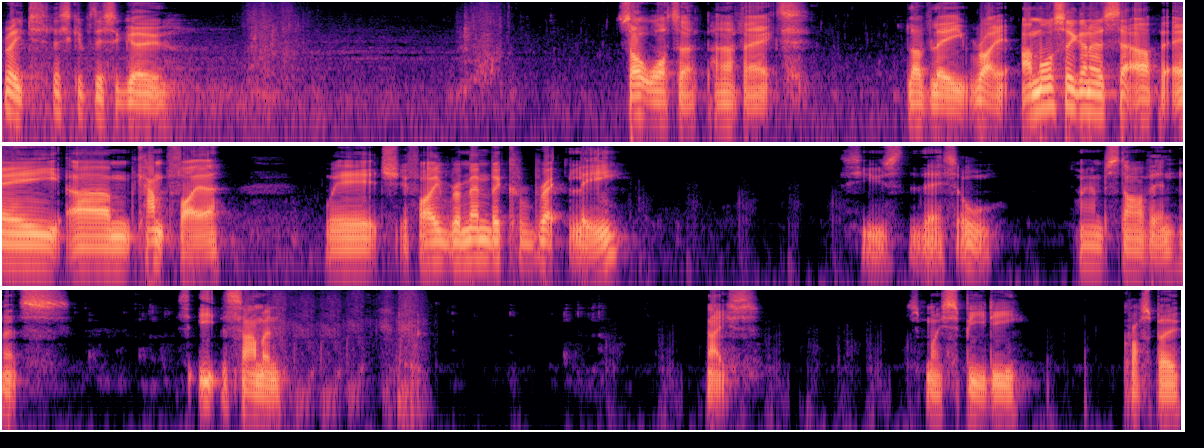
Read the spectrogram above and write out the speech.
Right, let's give this a go. Salt water, perfect. Lovely. Right, I'm also going to set up a um, campfire, which, if I remember correctly, Let's use this. Oh, I am starving. Let's, let's eat the salmon. Nice. It's my speedy crossbow.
